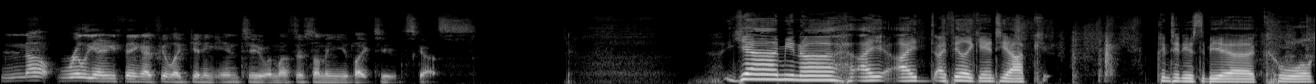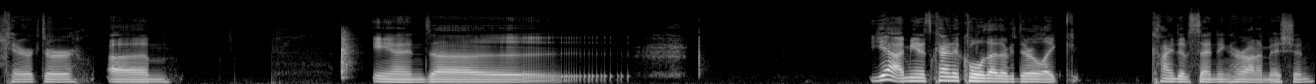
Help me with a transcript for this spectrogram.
not really anything I feel like getting into unless there's something you'd like to discuss. Yeah, I mean, uh, I, I, I feel like Anteac continues to be a cool character. Um, and, uh, yeah, I mean, it's kind of cool that they're, they're like kind of sending her on a mission.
